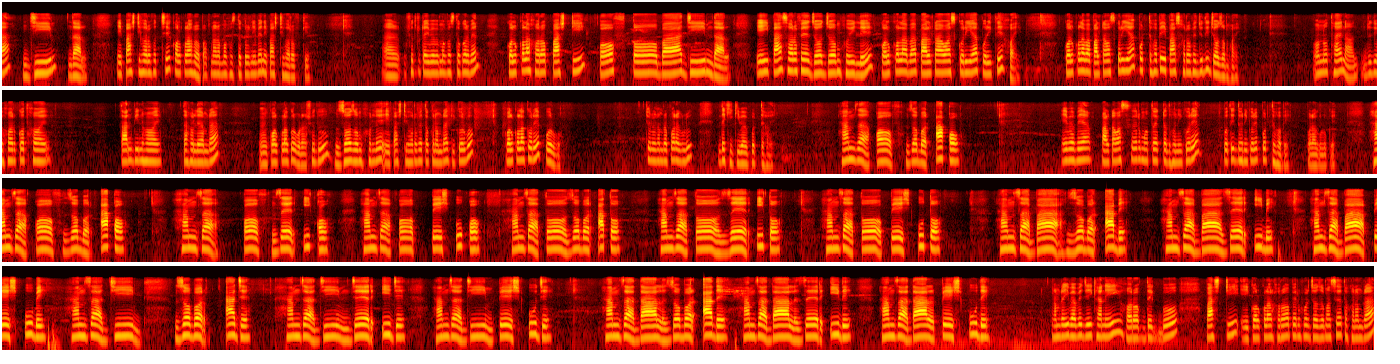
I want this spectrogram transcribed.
জিম দাল এই পাঁচটি হরফ হচ্ছে কলকলা হরফ। আপনারা মুখস্থ করে নেবেন এই পাঁচটি হরফকে। আর সূত্রটা এইভাবে মুখস্থ করবেন। কলকলা হরফ পাঁচটি, কফ, ত, বা, জিম, দাল। এই পাঁচ হরফে জজম হইলে কলকলা বা পাল্টা আওয়াজ করিয়া পড়িতে হয়। কলকলা বা পাল্টা আওয়াজ করিয়া পড়তে হবে, এই পাঁচ হরফে যদি জজম হয়। অন্যথায় না, যদি হরকত হয়, তানবিন হয়, তাহলে আমরা কলকলা করব না। শুধু জজম হলে এই পাঁচটি হরফে তখন আমরা কি করব? কলকলা করে পড়ব। চলুন আমরা পড়াগুলো দেখি কীভাবে পড়তে হয়। হামজা, কফ, জবর আক এভাবে পাল্টা বাসের মতো একটা ধ্বনি করে, প্রতিধ্বনি করে পড়তে হবে পড়াগুলোকে। হামজা, কফ, জবর আক হামজা, কফ, জের, ই, ক। হামজা কপ পেশ ক হামজা ত জবর আত হামজা ত জের ইত হামজা ত পেশ উত হামজা বা জবর আবে হামজা বা জের ইবে হামজা বা পেশ উবে হামজা জিম জবর আজে হামজা জিম জের ইজে হামজা, জিম, পেশ, উজে। হামজা, দাল, জবর, আদে। হামজা, দাল, জের ইদে হামজা, দাল, পেশ, উদে। আমরা এইভাবে যেইখানেই হরফ দেখব, পাঁচটি, এই কলকলার হরফের উপর যজম আছে, তখন আমরা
